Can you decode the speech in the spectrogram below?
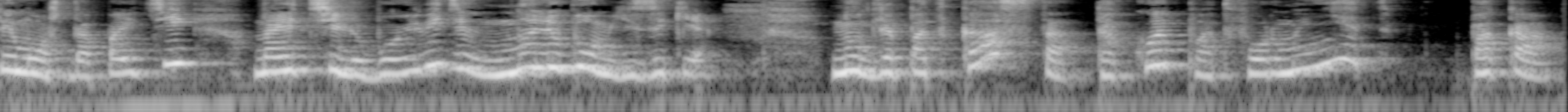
ты можешь туда пойти, найти любое видео на любом языке. Но для подкаста такой платформы нет пока.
